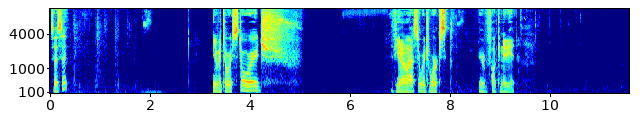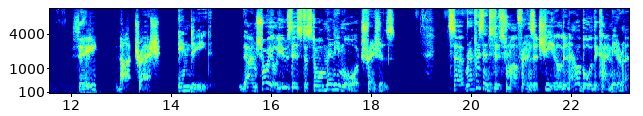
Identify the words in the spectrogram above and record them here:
Is this it? Inventory storage. If you don't know how storage works, you're a fucking idiot. See? Not trash. Indeed. I'm sure you'll use this to store many more treasures. Sir, representatives from our friends at S.H.I.E.L.D. are now aboard the Chimera.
